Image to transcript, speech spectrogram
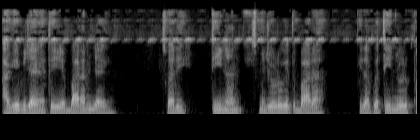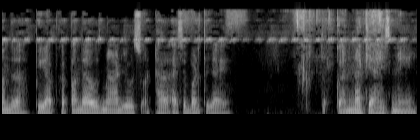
आगे भी जाएगा तो ये बारह में जाएगा। सॉरी तीन इसमें जोड़ोगे तो बारह, फिर आपका तीन जोड़ पंद्रह, फिर आपका पंद्रह, उसमें आठ जोड़ अट्ठारह ऐसे बढ़ते जाएगा। तो करना क्या है इसमें?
